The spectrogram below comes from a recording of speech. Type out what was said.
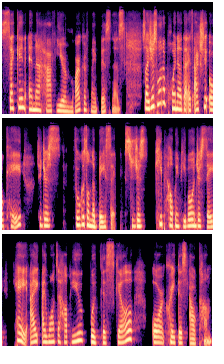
second and a half year mark of my business. So I just want to point out that it's actually okay to just focus on the basics to just keep helping people and just say hey I, I want to help you with this skill or create this outcome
